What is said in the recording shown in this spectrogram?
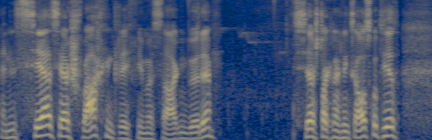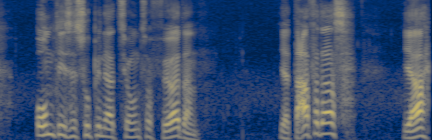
einen sehr, sehr schwachen Griff, wie man sagen würde, sehr stark nach links ausrotiert, um diese Supination zu fördern. Ja, darf er das? Ja,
